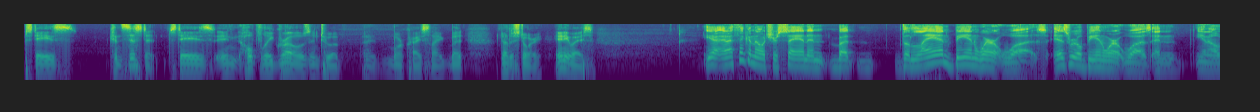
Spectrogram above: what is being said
stays consistent, stays in hopefully grows into a, a more Christ-like, but another story. Anyways, Yeah, and I think I know what you're saying, and but the land being where it was, Israel being where it was, and you know,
